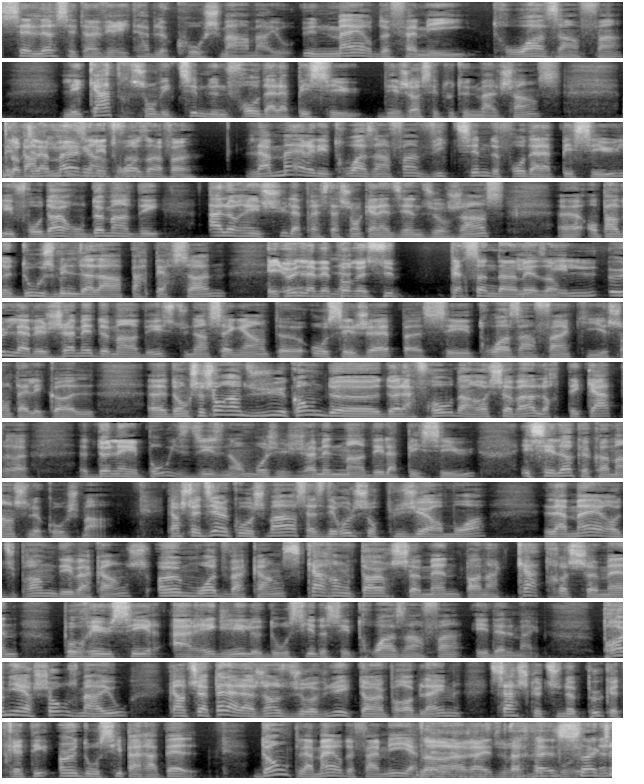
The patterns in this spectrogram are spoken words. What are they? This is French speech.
Celle-là, c'est un véritable cauchemar, Mario. Une mère de famille, trois enfants. Les quatre sont victimes d'une fraude à la PCU. Déjà, c'est toute une malchance. Mais Donc la mère et les trois enfants. La mère et les trois enfants victimes de fraude à la PCU. Les fraudeurs ont demandé à leur insu la prestation canadienne d'urgence. Euh, on parle de 12 000 dollars par personne. Et eux ne Euh, l'avaient la- pas reçu personne dans la Et- maison. Et, eux l'avaient jamais demandé. C'est une enseignante euh, au cégep. Euh, C'est trois enfants qui sont à l'école. Euh, donc, se sont rendus compte de, de la fraude en recevant leur T4 euh, de l'impôt. Ils se disent non, moi, j'ai jamais demandé la PCU. Et c'est là que commence le cauchemar. Quand je te dis un cauchemar, ça se déroule sur plusieurs mois. La mère a dû prendre des vacances, un mois de vacances, 40 heures semaine pendant quatre semaines pour réussir à régler le dossier de ses trois enfants et d'elle-même. Première chose, Mario, quand tu appelles à l'agence du revenu et que tu as un problème, sache que tu ne peux que traiter un dossier par appel. Donc, la mère de famille appelle Non, l'agence arrête, du revenu. arrête, pour- que-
